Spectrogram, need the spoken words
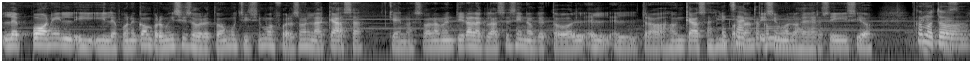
le pone y, le pone compromiso y sobre todo muchísimo esfuerzo en la casa, que no es solamente ir a la clase, sino que todo el, trabajo en casa es importantísimo, los ejercicios. Como este, todo.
